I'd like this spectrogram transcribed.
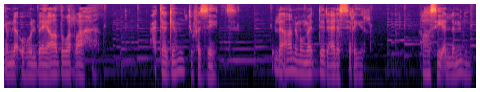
يملأه البياض والراحة. حتى قمت وفزيت. ولا أنا ممدد على السرير. راسي يألمني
